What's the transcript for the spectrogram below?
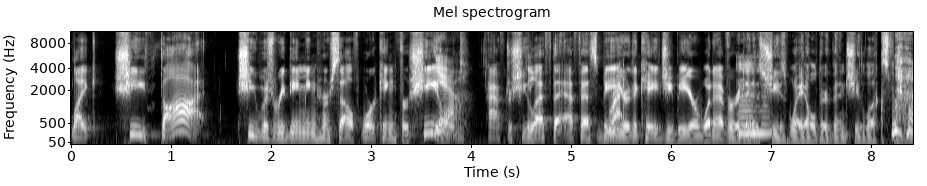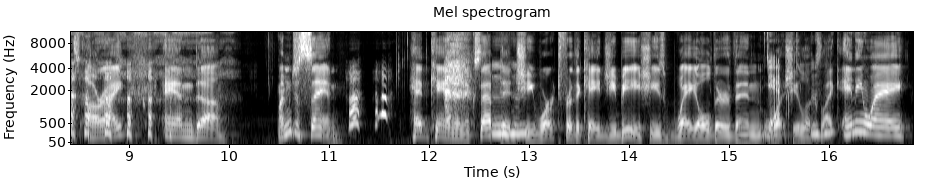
Like she thought she was redeeming herself working for S.H.I.E.L.D. Yeah. After she left the FSB or Right. Mm-hmm. the KGB or whatever it is. She's way older than she looks, friends. All right. And um, I'm just saying, headcanon accepted. She worked for the KGB. She's way older than Mm-hmm. Yeah. Mm-hmm. what she looks like. Anyway,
